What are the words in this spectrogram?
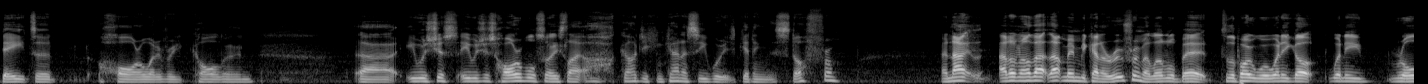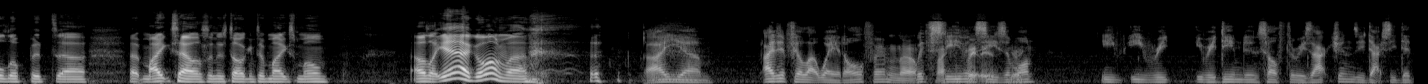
date a whore or whatever he called her. And uh, he was just he was just horrible. So he's like, oh god, you can kind of see where he's getting this stuff from. And that I don't know that that made me kind of root for him a little bit to the point where when he got when he rolled up at uh, at Mike's house and was talking to Mike's mom, I was like, yeah, go on, man. I um, I didn't feel that way at all for him. No, With I Steve in season disagree. one, he he re- he redeemed himself through his actions. He actually did,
